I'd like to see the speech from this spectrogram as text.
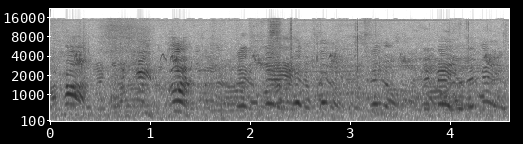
Come on. ¡Gol! ¡Cero, cero, cero, cero! ¡Cero! ¡Del medio, del medio!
